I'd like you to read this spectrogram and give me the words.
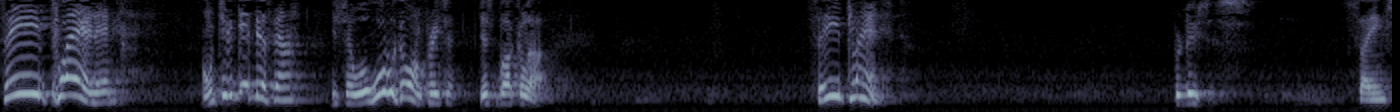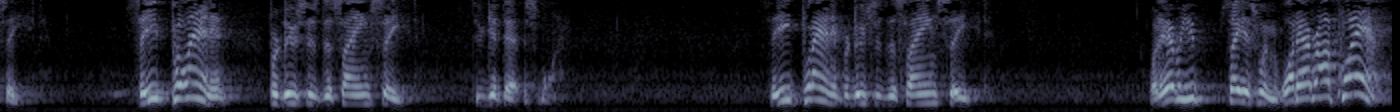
seed planted, I want you to get this now. You say, well, where we going, preacher? Just buckle up. Seed planted produces same seed. Seed planted produces the same seed. Did you get that this morning? Seed planting produces the same seed. Whatever you, say this with me, whatever I plant,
